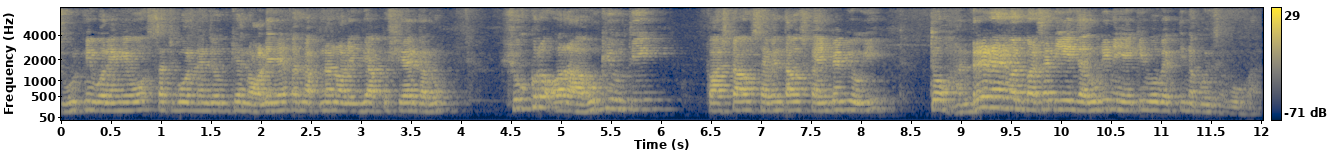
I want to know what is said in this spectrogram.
झूठ नहीं बोलेंगे, वो सच बोल रहे हैं जो उनके नॉलेज है, पर मैं अपना नॉलेज भी आपको शेयर करूँ। शुक्र और राहु की युति फ़र्स्ट हाउस सेवेंथ हाउस कहीं पे भी होगी तो हंड्रेड एंड वन परसेंट ये ज़रूरी नहीं है कि वो व्यक्ति नपुंसक होगा।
